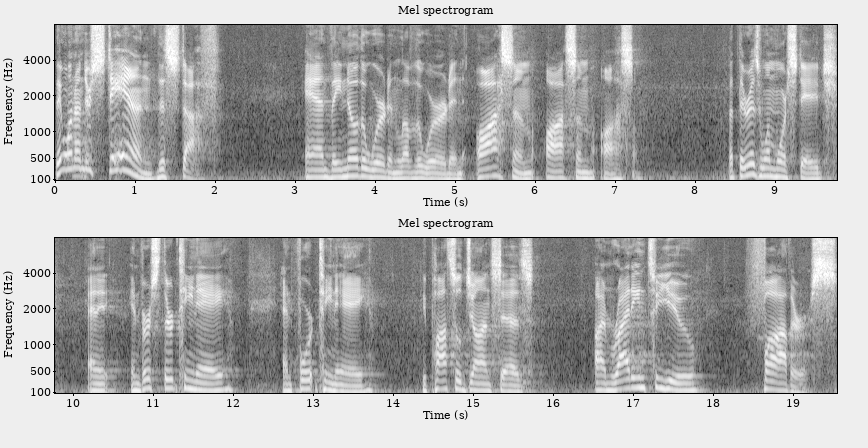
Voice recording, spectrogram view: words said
They want to understand this stuff and they know the word and love the word, and awesome, awesome, awesome. But there is one more stage, and in verse 13a and 14a, the Apostle John says, I'm writing to you, fathers,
